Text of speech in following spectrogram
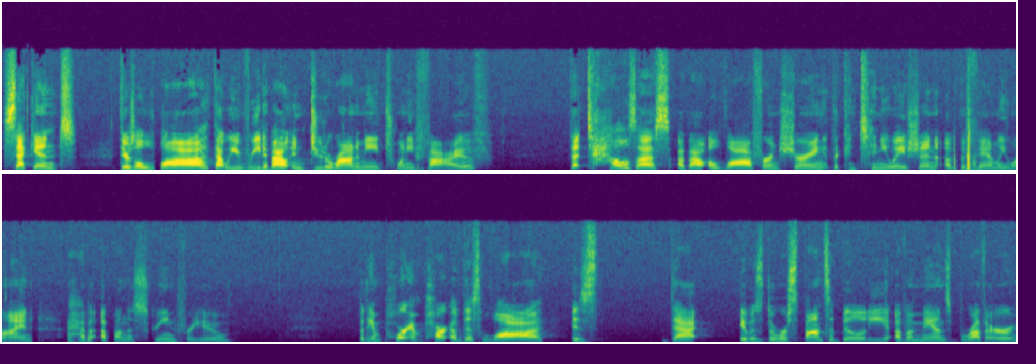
Second, there's a law that we read about in Deuteronomy 25 that tells us about a law for ensuring the continuation of the family line. I have it up on the screen for you. But the important part of this law is that it was the responsibility of a man's brother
